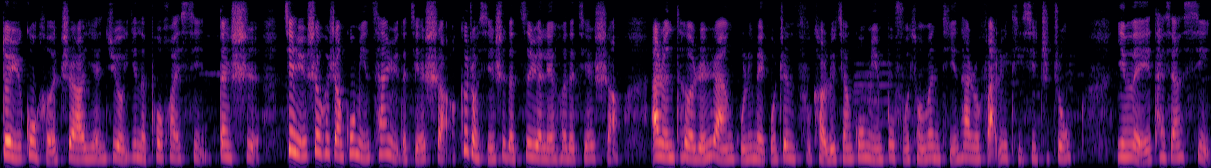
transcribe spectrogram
对于共和制而言具有一定的破坏性，但是鉴于社会上公民参与的减少，各种形式的自愿联合的减少，阿伦特仍然鼓励美国政府考虑将公民不服从问题纳入法律体系之中，因为他相信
